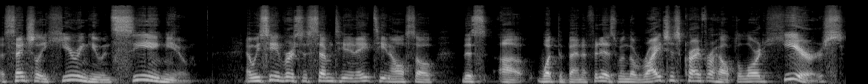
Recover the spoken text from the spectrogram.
essentially hearing you and seeing you. And we see in verses 17 and 18 also this uh, what the benefit is. When the righteous cry for help, the Lord hears.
